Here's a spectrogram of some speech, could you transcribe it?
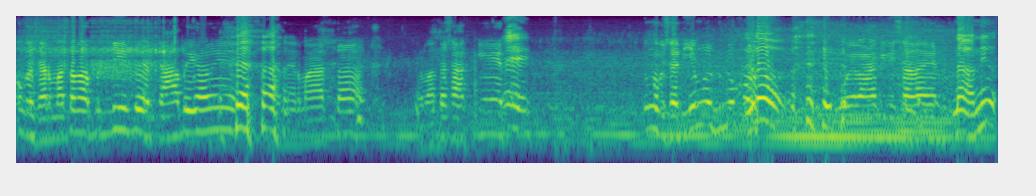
Oh gas air mata nggak pedih tuh air cabe kali. Air mata. Air mata sakit. eh, Lu nggak bisa diem lu duduk lu. lu. Gue lagi disalahin. Nah, ini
